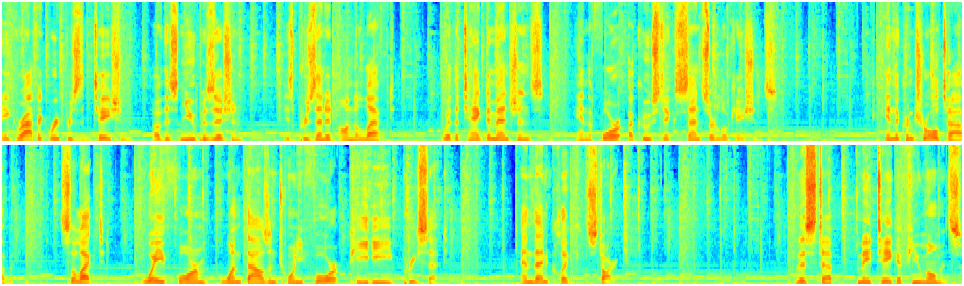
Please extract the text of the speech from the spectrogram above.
A graphic representation of this new position is presented on the left with the tank dimensions and the four acoustic sensor locations. In the Control tab, select Waveform 1024 PD preset, and then click Start. This step may take a few moments.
